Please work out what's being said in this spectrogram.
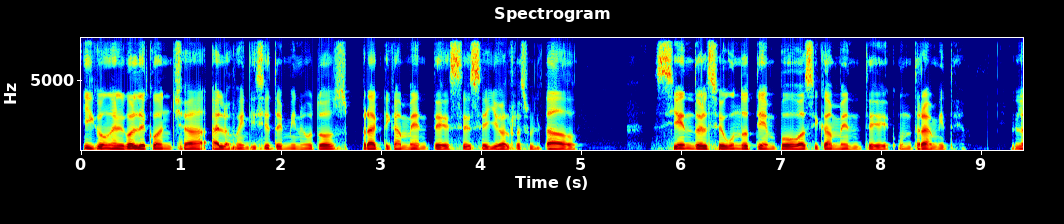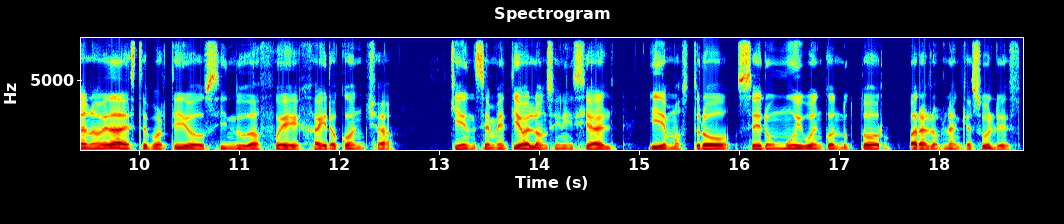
Y con el gol de Concha a los 27 minutos prácticamente se selló el resultado siendo el segundo tiempo básicamente un trámite. La novedad de este partido sin duda fue Jairo Concha, quien se metió al once inicial y demostró ser un muy buen conductor para los blanqueazules,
